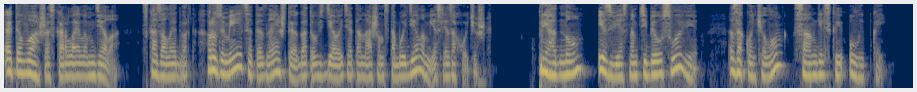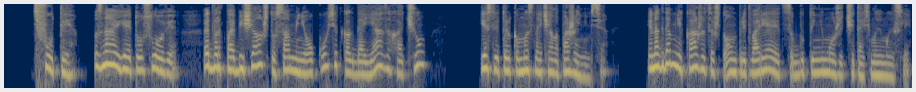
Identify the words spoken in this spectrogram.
«Это ваше с Карлайлом дело», — сказал Эдвард. «Разумеется, ты знаешь, что я готов сделать это нашим с тобой делом, если захочешь. При одном известном тебе условии», — закончил он с ангельской улыбкой. «Тьфу ты! Знаю я это условие. Эдвард пообещал, что сам меня укусит, когда я захочу, если только мы сначала поженимся. Иногда мне кажется, что он притворяется, будто не может читать мои мысли.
